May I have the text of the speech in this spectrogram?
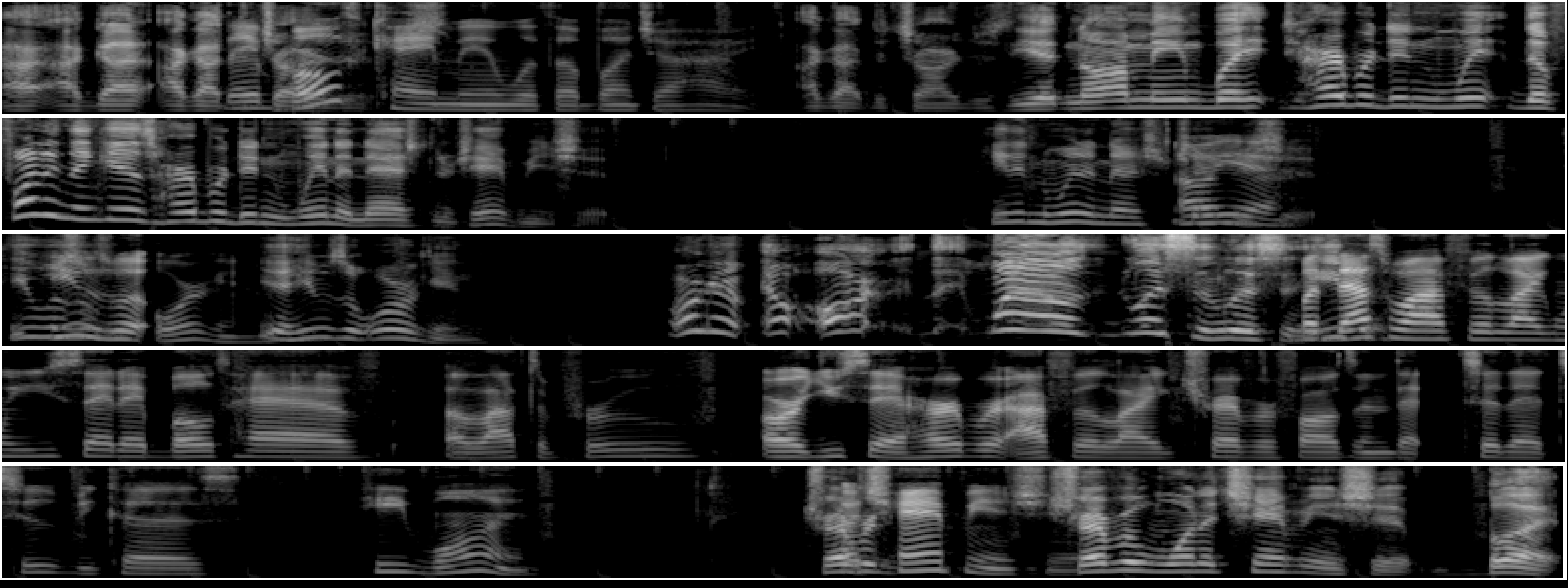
I, I got I got They the Chargers. both came in with a bunch of hype. I got the Chargers. Yeah, no, I mean, but Herbert didn't win. The funny thing is, Herbert didn't win a national championship. He didn't win a national Oh, yeah. championship. He was, he was with Oregon. Yeah, he was at Oregon. Oregon. Uh, or, well, listen, listen. But even- that's why I feel like when you say they both have a lot to prove, or you said Herbert, I feel like Trevor falls in that to that too because he won Trevor. a championship. Trevor won a championship, but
